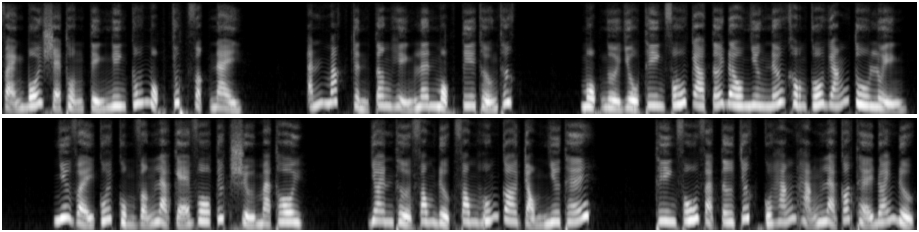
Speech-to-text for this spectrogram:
vạn bối sẽ thuận tiện nghiên cứu một chút vật này." Ánh mắt Trình Tân hiện lên một tia thưởng thức. Một người dù thiên phú cao tới đâu nhưng nếu không cố gắng tu luyện, như vậy cuối cùng vẫn là kẻ vô tích sự mà thôi. Do anh Thừa Phong được Phong húng coi trọng như thế, thiên phú và tư chất của hắn hẳn là có thể đoán được.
